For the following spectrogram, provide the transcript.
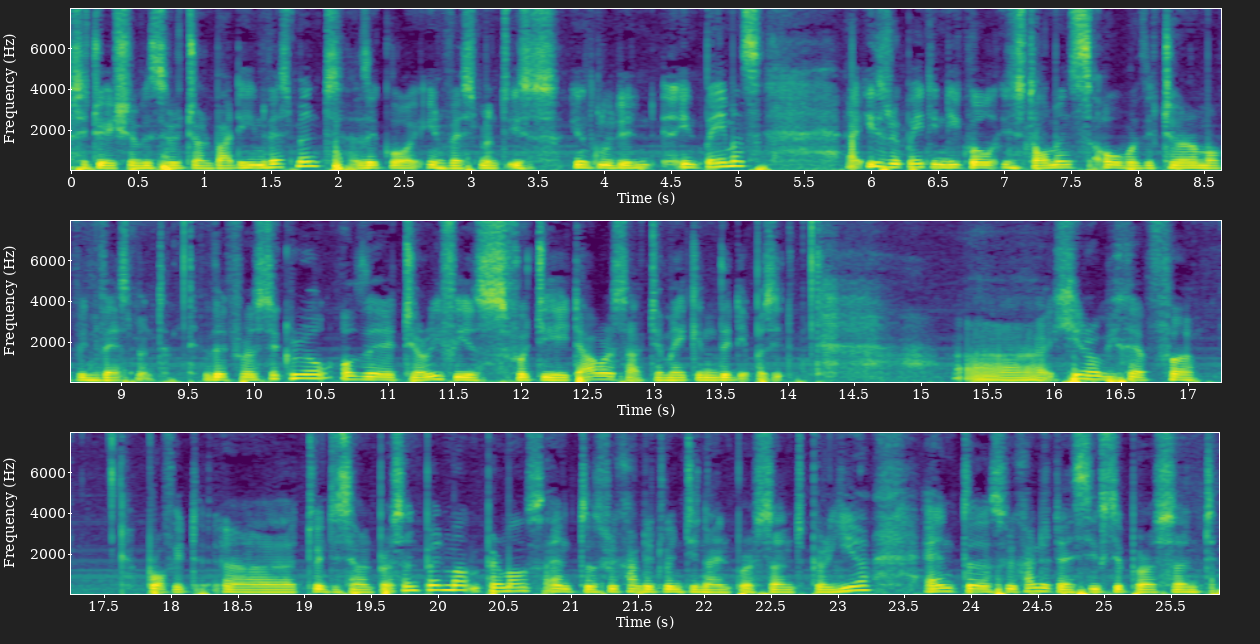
situation with return body investment. The core investment is included in payments. Uh, is repaid in equal installments over the term of investment. The first accrual of the tariff is 48 hours after making the deposit. Uh, here we have uh, profit 27% uh, per, mo- per month and 329% per year and 360%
